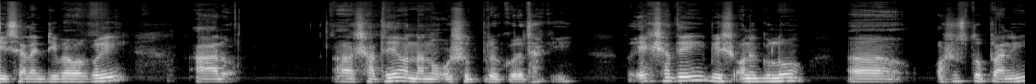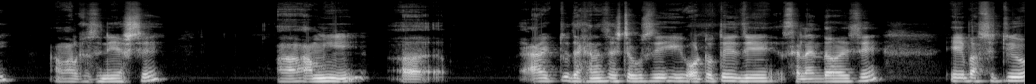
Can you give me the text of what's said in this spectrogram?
এই স্যালাইনটি ব্যবহার করি। আর সাথে অন্যান্য ওষুধ প্রয়োগ করে থাকি। তো একসাথেই বেশ অনেকগুলো অসুস্থ প্রাণী আমার কাছে নিয়ে আসছে। আমি আরেকটু দেখানোর চেষ্টা করছি, এই অটোতে যে স্যালাইন দেওয়া হয়েছে, এই বাচ্চাটিও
